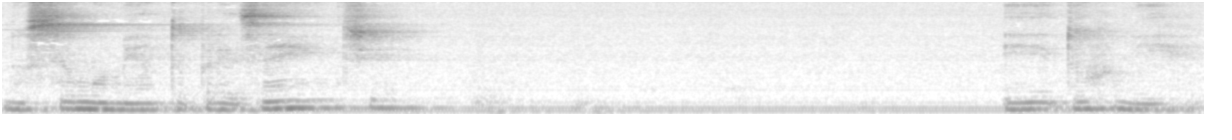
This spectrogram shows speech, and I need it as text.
no seu momento presente e dormir.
